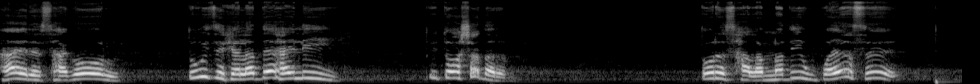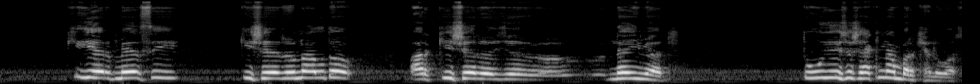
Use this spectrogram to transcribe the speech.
হায় রে ছাগল, তুই যে খেলা দেখাইলি, তুই তো অসাধারণ। তোরে সালাম না দিয়ে উপায় আছে? কি এর মেসি, কিসের রোনালদো, আর কিসের ওই যে, নেইমার? তুই হইছিস এক নাম্বার খেলোয়াড়।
